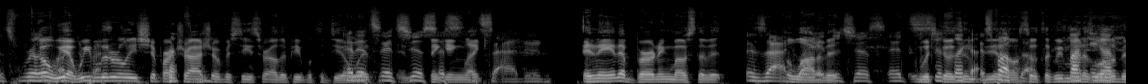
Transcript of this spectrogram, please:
It's really. Oh yeah, fucking we depressing. literally ship our trash overseas for other people to deal And with. it's it's and just thinking it's, like, it's sad, dude. and they end up burning most of it, Exactly. A lot of it, It's just it's which just goes like in, a- It's you know. fucked So it's like we might as well have been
